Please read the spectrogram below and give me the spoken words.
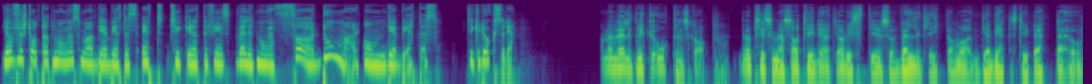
Jag har förstått att många som har diabetes 1 tycker att det finns väldigt många fördomar om diabetes. Tycker du också det? Ja, men väldigt mycket okunskap. Det var precis som jag sa tidigare, att jag visste ju så väldigt lite om vad diabetes typ 1 är och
